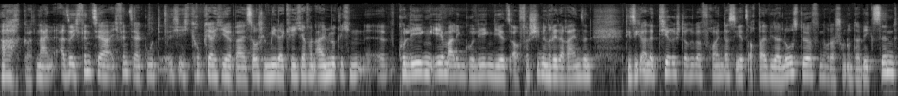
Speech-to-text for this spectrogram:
Ach Gott, nein, also ich finde es ja, ich find's ja gut. Ich, ich gucke ja hier bei Social Media, kriege ich ja von allen möglichen äh, Kollegen, ehemaligen Kollegen, die jetzt auf verschiedenen Reedereien sind, die sich alle tierisch darüber freuen, dass sie jetzt auch bald wieder los dürfen oder schon unterwegs sind.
